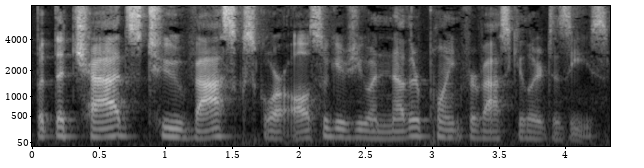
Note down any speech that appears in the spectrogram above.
But the CHADS 2 VASC score also gives you another point for vascular disease.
